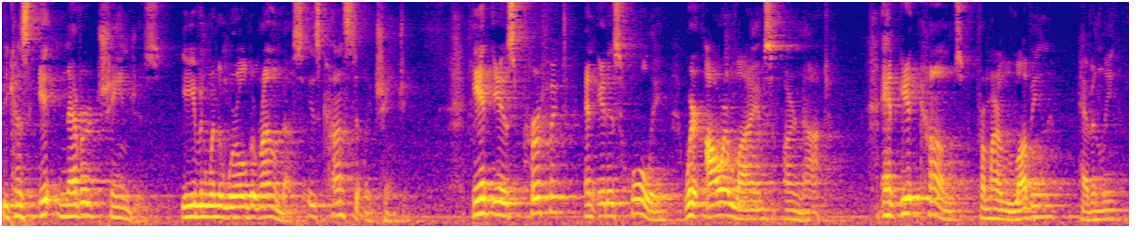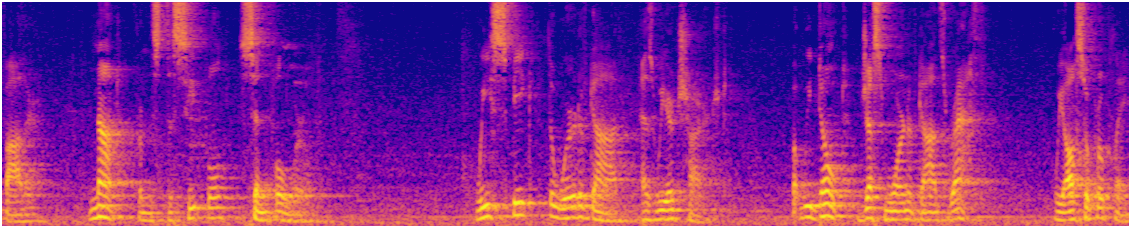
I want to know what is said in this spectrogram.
Because it never changes, even when the world around us is constantly changing. It is perfect and it is holy where our lives are not. And it comes from our loving Heavenly Father, not from this deceitful, sinful world. We speak the Word of God as we are charged. But we don't just warn of God's wrath, we also proclaim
